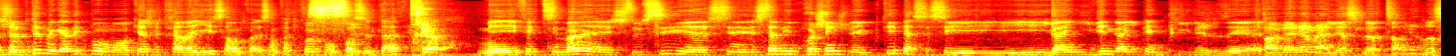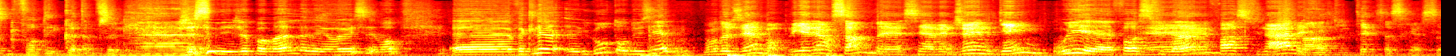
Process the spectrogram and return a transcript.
je vais peut-être me garder pour mon quand je vais travailler, ça me fait, ça me fait de quoi pour passer le temps. Très bon. Mais effectivement, euh, c'est aussi euh, c'est cette année prochaine que je l'ai écouté parce que c'est. Il, gagne- il vient de gagner plein de prix, là, je veux dire. Je t'enverrai ma liste, là, tu regarderas ce qu'il faut t'écouter absolument. Je sais déjà pas mal, là, mais ouais, c'est bon. Euh, fait que là, Hugo, ton deuxième? Mon deuxième, bon, on peut y aller ensemble, euh, c'est Avenger Endgame. Oui, euh, phase Euh, finale. phase finale. Je m'en doutais que ça serait ça.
